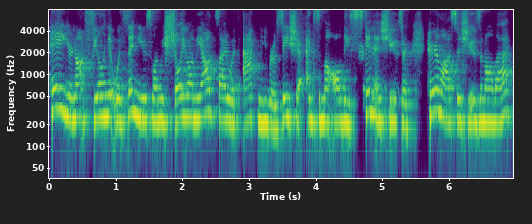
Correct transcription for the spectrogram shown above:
Hey, you're not feeling it within you. So let me show you on the outside with acne, rosacea, eczema, all these skin issues or hair loss issues and all that.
